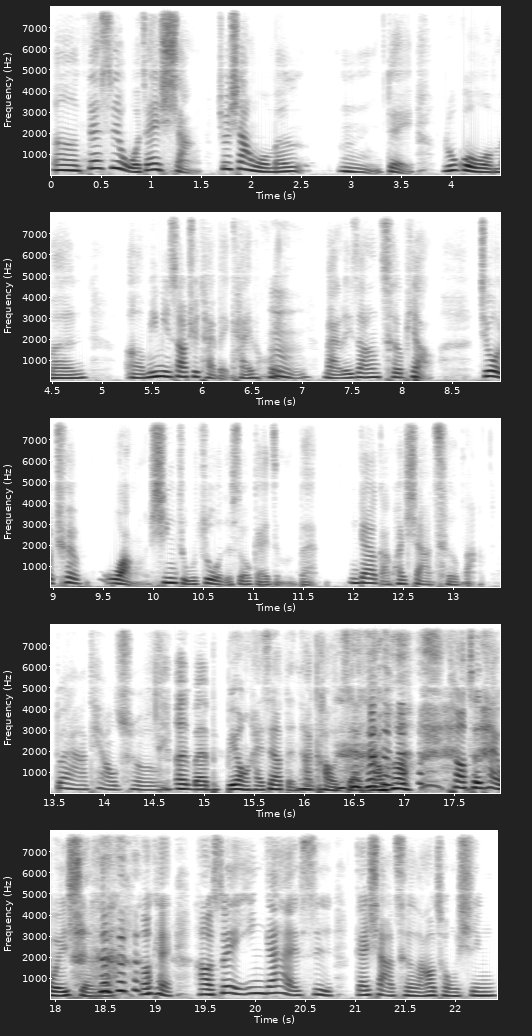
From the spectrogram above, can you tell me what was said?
嗯、呃，但是我在想，就像我们，嗯，对，如果我们呃明明是要去台北开会，嗯、买了一张车票，结果却往新竹坐的时候该怎么办？应该要赶快下车吧？对啊，跳车。嗯，不，不用，还是要等他靠站，好不好？跳车太危险了。OK，好，所以应该还是该下车，然后重新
